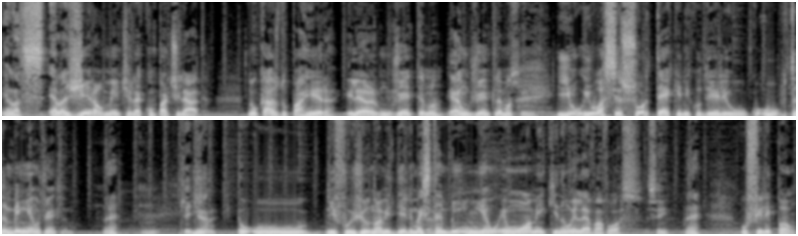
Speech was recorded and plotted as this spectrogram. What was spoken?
ela, ela geralmente ela é compartilhada. No caso do Parreira, ele era um gentleman, é um gentleman, e o, e o, assessor técnico dele o, o, também é um gentleman. Né? Hum. Quem que era? O, me fugiu o nome dele, mas é. também é um, é um, homem que não eleva a voz. Sim. Né? O Filipão.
